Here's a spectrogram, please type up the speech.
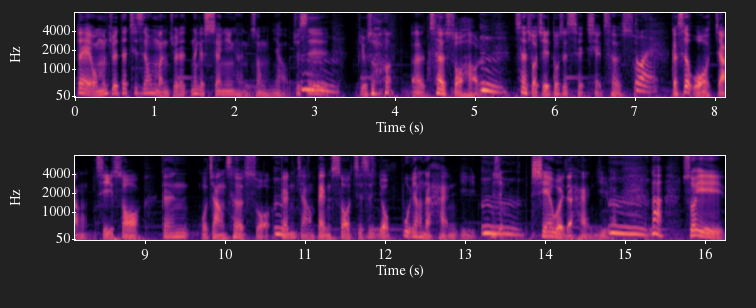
对我们觉得，其实我们觉得那个声音很重要，就是比如说，呃，厕所好了，厕所其实都是写写厕所，对。可是我讲洗手，跟我讲厕所，跟讲本所，其实有不一样的含义，就是些微的含义了。那所以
